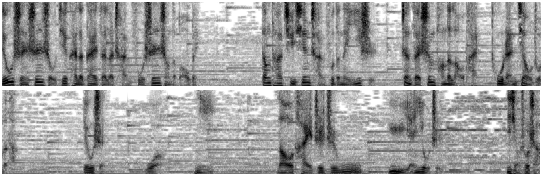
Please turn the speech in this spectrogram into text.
刘婶伸手揭开了盖在了产妇身上的薄被。当她去掀产妇的内衣时，站在身旁的老太突然叫住了她：“刘婶，我，你。”老太支支吾吾，欲言又止。你想说啥？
